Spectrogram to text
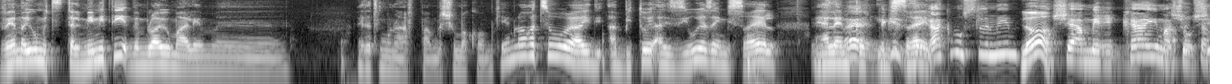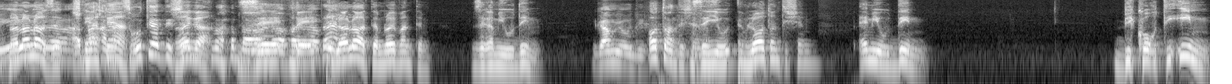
והם היו מצטלמים איתי והם לא היו מעלים אה, את התמונה אף פעם לשום מקום, כי הם לא רצו, הביטוי, הזיהוי הזה עם ישראל, היה להם ישראל. כ- עם תגיד, זה ישראל. רק מוסלמים? לא. או שאמריקאים, השורשיים? לא, לא, לא, זה- שנייה, שנייה. הנצרות היא אנטישמית. רגע, זה, לא, לא, אתם לא הבנתם, זה גם יהודים. גם יהודים. אוטו אנטישמי. זה יהוד, הם לא אוטו אנטישמים, הם יהודים. ביקורתיים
